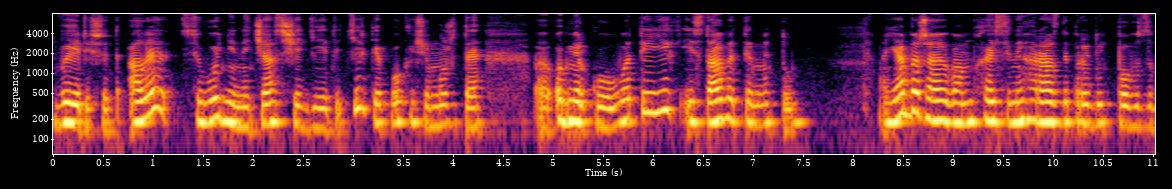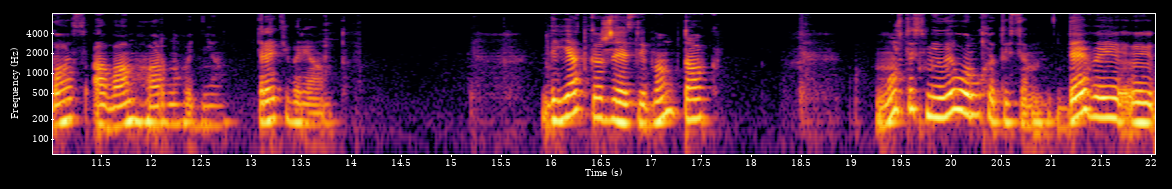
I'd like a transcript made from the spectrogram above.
вирішити. Але сьогодні не час ще діяти, тільки поки що можете е, обмірковувати їх і ставити мету. А я бажаю вам, хай всі негаразди пройдуть повз вас, а вам гарного дня. Третій варіант. Дев'ятка жезлів, вам так. Можете сміливо рухатися. Де ви, е,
